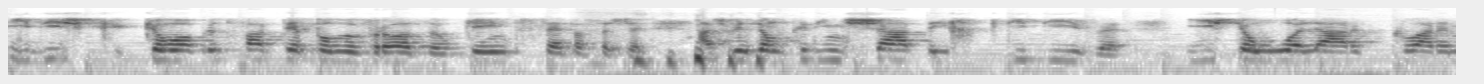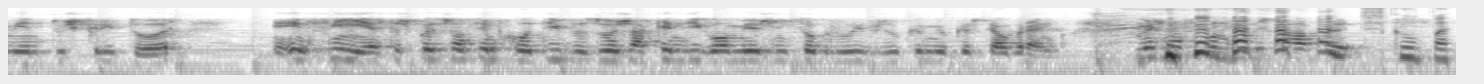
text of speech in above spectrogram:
e diz que, que a obra de facto é palavrosa, o que é interessante, ou seja, às vezes é um bocadinho chata e repetitiva, e isto é o olhar claramente do escritor. Enfim, estas coisas são sempre relativas. Hoje há quem diga o mesmo sobre os livros do Camilo Castelo Branco. Mas no fundo ele estava, Desculpa.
